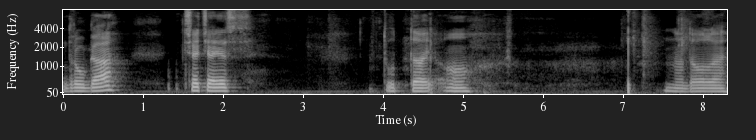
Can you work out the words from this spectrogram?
druga. Trzecia jest tutaj o na dole.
